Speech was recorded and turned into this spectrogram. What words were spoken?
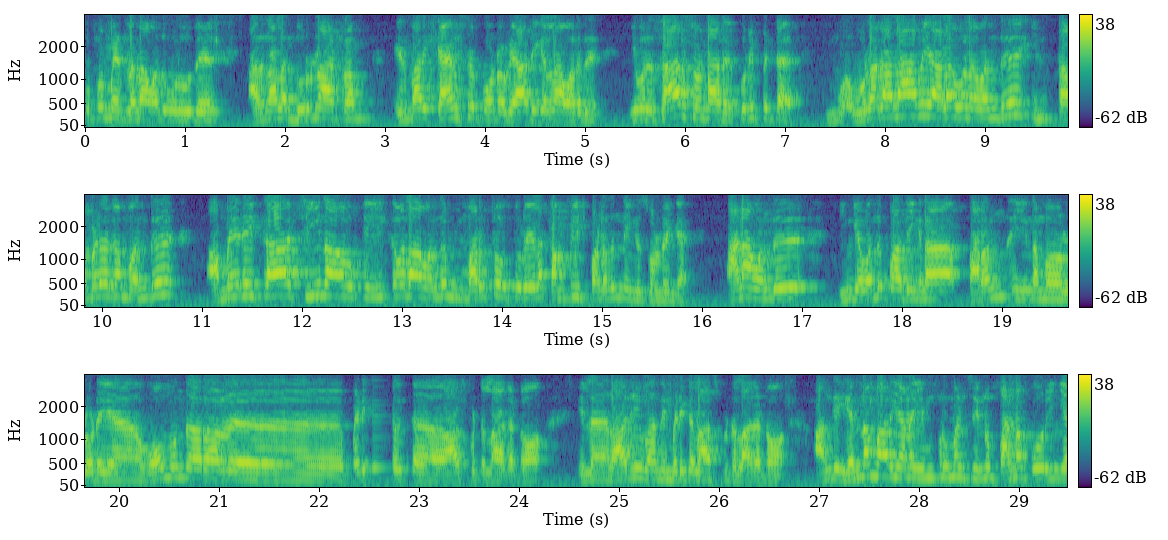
குப்பமேட்ல தான் வந்து விழுவுது அதனால துர்நாற்றம் இது மாதிரி கேன்சர் போன்ற வியாதிகள்லாம் வருது. இவர் சார் சொன்னாரு குறிப்பிட்ட உலகளாவிய அளவுல வந்து தமிழகம் வந்து அமெரிக்கா சீனாவுக்கு ஈக்குவலா வந்து மருத்துவத்துறையில கம்பீட் பண்ணுதுன்னு நீங்க சொல்றீங்க. ஆனா வந்து இங்க வந்து பாத்தீங்கன்னா பரந்து நம்மளுடைய ஓமுந்தாரார் மெடிக்கல் ஹாஸ்பிட்டல் ஆகட்டும் இல்ல ராஜீவ்காந்தி மெடிக்கல் ஹாஸ்பிட்டல் ஆகட்டும் அங்க என்ன மாதிரியான இம்ப்ரூவ்மெண்ட்ஸ் இன்னும் பண்ண போறீங்க?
